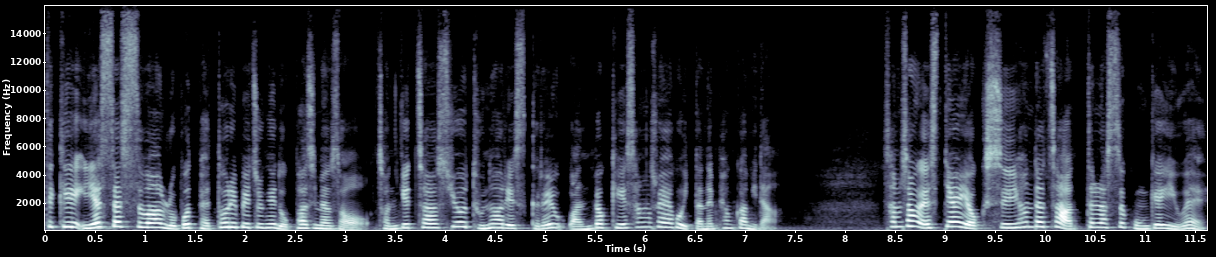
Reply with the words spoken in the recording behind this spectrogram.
특히 ESS와 로봇 배터리 비중이 높아지면서 전기차 수요 둔화 리스크를 완벽히 상쇄하고 있다는 평가입니다. 삼성 SDI 역시 현대차 아틀라스 공개 이후에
